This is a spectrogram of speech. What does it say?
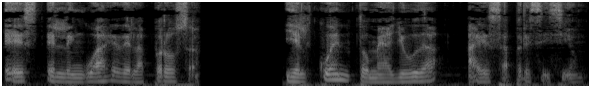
es el lenguaje de la prosa y el cuento me ayuda a esa precisión.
